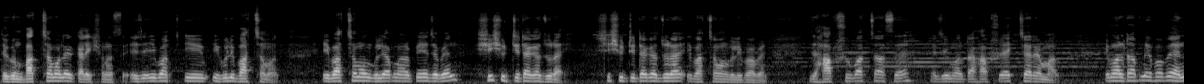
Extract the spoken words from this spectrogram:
দেখুন, বাচ্চা মালের কালেকশন আছে। এই যে এই- এগুলি বাচ্চা মাল। এই বাচ্চা মালগুলি আপনারা পেয়ে যাবেন ছেষট্টি টাকা জোড়ায়। ছেষট্টি টাকা জোড়ায় এই বাচ্চা মালগুলি পাবেন। যে হাফশু বাচ্চা আছে যে মালটা হাফশু এক চারের মাল, এই মালটা আপনি পাবেন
